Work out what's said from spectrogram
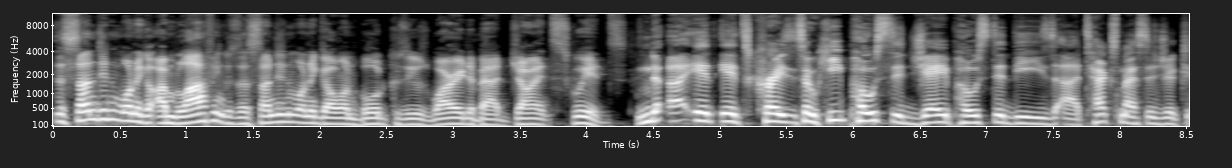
the son didn't want to go. I'm laughing because the son didn't want to go on board because he was worried about giant squids. No, uh, it, it's crazy. So he posted, Jay posted these uh, text message ex-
